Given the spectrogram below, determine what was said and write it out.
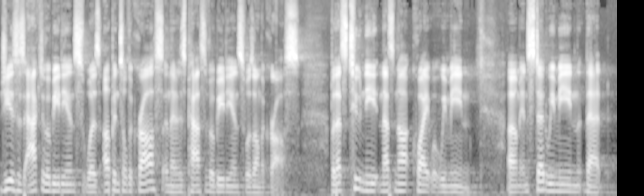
Jesus' active obedience was up until the cross, and then his passive obedience was on the cross. But that's too neat, and that's not quite what we mean. Um, instead, we mean that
